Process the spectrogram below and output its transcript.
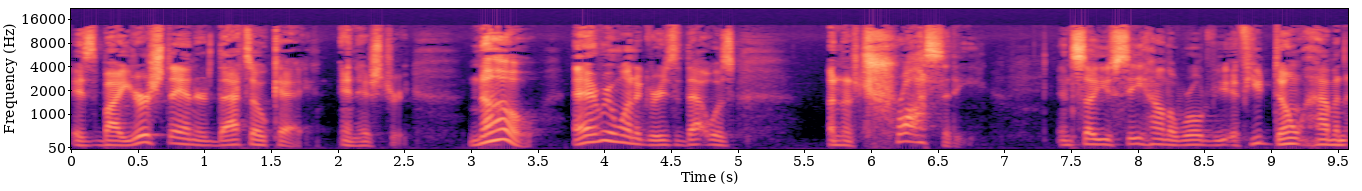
is by your standard that's okay in history? No, everyone agrees that that was an atrocity. And so you see how the worldview, if you don't have an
